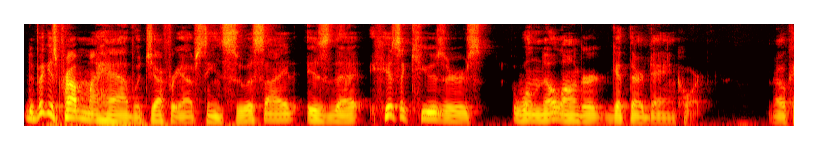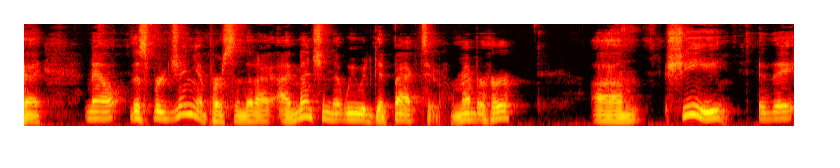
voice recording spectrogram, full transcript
The biggest problem I have with Jeffrey Epstein's suicide is that his accusers will no longer get their day in court. Okay? Now, this Virginia person that I, I mentioned that we would get back to, remember her? Um, she, they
